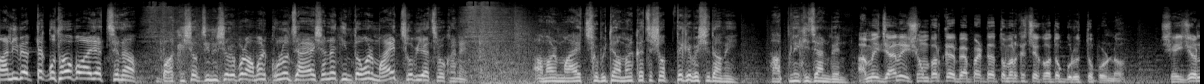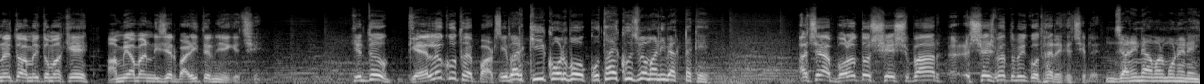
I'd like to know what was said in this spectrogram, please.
মানি ব্যাগটা কোথাও পাওয়া যাচ্ছে না। বাকি সব জিনিসের উপর আমার কোনো যায় আসে না কিন্তু আমার মায়ের ছবি আছে ওখানে। আমার মায়ের ছবিটা আমার কাছে সব থেকে বেশি দামি। আপনি কি জানবেন? আমি জানি সম্পর্কের ব্যাপারটা তোমার কাছে কত গুরুত্বপূর্ণ। সেই জন্যই তো আমি তোমাকে আমি আমার নিজের বাড়িতে নিয়ে গেছি। কিন্তু গেল কোথায় পার্স এবার কি করব? কোথায় খুঁজবে মানি ব্যাগটাকে আচ্ছা বলো তো শেষবার শেষবার তুমি কোথায় রেখেছিলে? জানি না আমার মনে নেই।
